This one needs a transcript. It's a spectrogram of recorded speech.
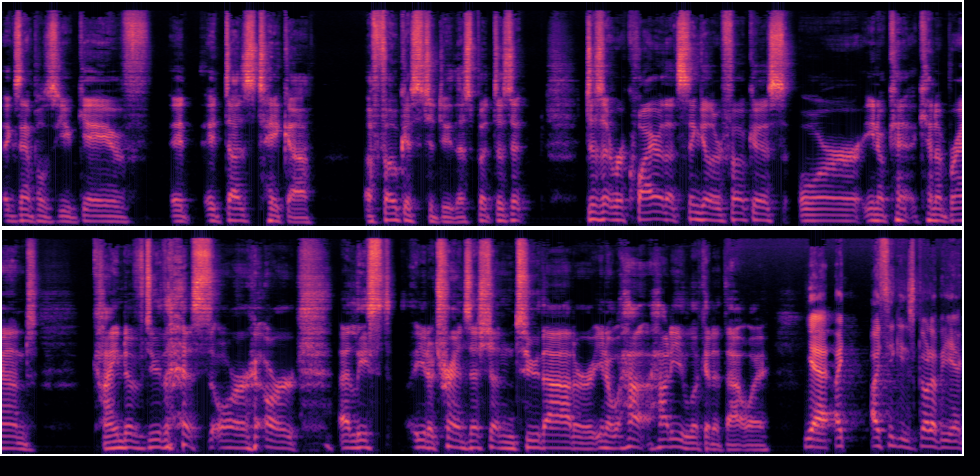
examples you gave, it it does take a a focus to do this, but does it does it require that singular focus, or you know, can can a brand kind of do this, or or at least you know transition to that, or you know, how how do you look at it that way? Yeah, I, I think it's got to be a,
